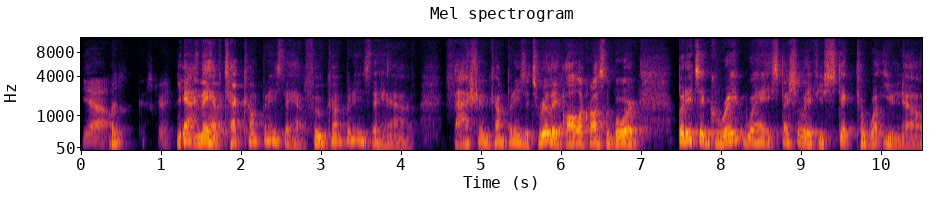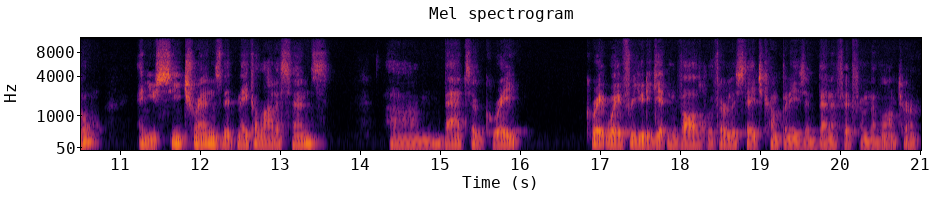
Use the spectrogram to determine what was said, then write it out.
Yeah. That's great. Yeah. And they have tech companies, they have food companies, they have fashion companies. It's really all across the board. But it's a great way, especially if you stick to what you know and you see trends that make a lot of sense. Um, that's a great, great way for you to get involved with early stage companies and benefit from them long term.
